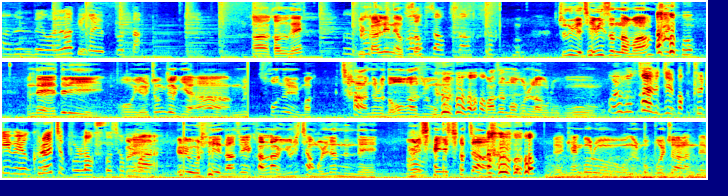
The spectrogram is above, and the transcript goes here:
아 근데 월라비가 예쁘다. 가, 가도 돼? 응, 가- 깔린 애 어, 없어? 없어 없어 없어. 주는 게 재밌었나봐. 근데 애들이 어, 열정적이야. 뭐 손을 막 차 안으로 넣어가지고 막 빠져 먹으려고 그러고. 얼굴까지 막 들이밀고 그럴 줄 몰랐어 정말. 그래. 그리고 우리 나중에 갈라고 유리창 올렸는데 유리창이 쳤잖아. 네, 캥거루 오늘 못 볼 줄 알았는데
